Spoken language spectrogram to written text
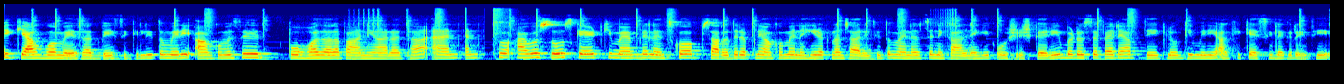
कि क्या हुआ मेरे साथ बेसिकली तो मेरी आँखों में से बहुत ज़्यादा पानी आ रहा था एंड एंड तो आई वॉज़ सो स्केर्ड कि मैं अपने लेंस को अब सारा देर अपनी आँखों में नहीं रखना चाह रही थी तो मैंने उसे निकालने की कोशिश करी बट उससे पहले आप देख लो कि मेरी आँखें कैसी लग रही थी।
